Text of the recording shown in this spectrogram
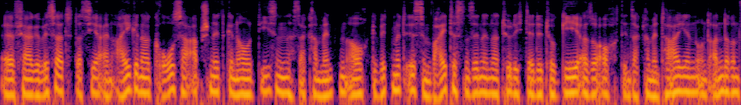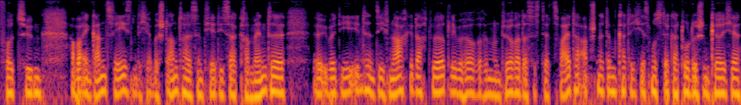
äh, vergewissert, dass hier ein eigener großer Abschnitt genau genau diesen Sakramenten auch gewidmet ist, im weitesten Sinne natürlich der Liturgie, also auch den Sakramentalien und anderen Vollzügen. Aber ein ganz wesentlicher Bestandteil sind hier die Sakramente, äh, über die intensiv nachgedacht wird, liebe Hörerinnen und Hörer. Das ist der zweite Abschnitt im Katechismus der katholischen Kirche.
